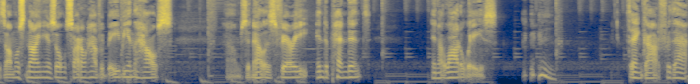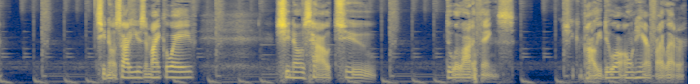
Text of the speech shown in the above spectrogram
is almost nine years old, so I don't have a baby in the house. Um, Zanelle is very independent in a lot of ways. Thank God for that. She knows how to use a microwave. She knows how to do a lot of things. She can probably do her own hair if I let her.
